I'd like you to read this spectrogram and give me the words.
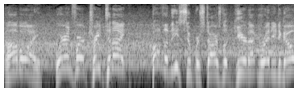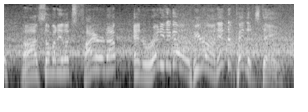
Oh boy, we're in for a treat tonight. Both of these superstars look geared up and ready to go. Ah, uh, somebody looks fired up and ready to go here on Independence Day.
